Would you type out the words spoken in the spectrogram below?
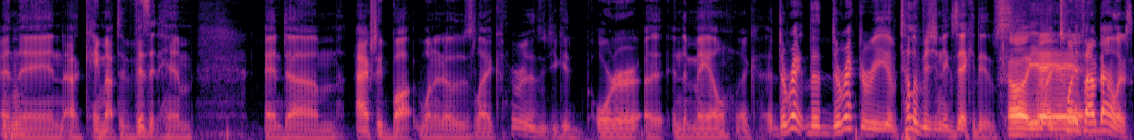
and Mhm. then I came out to visit him. And um, I actually bought one of those, like you could order uh, in the mail, like a direct the directory of television executives. Oh, yeah, like yeah, yeah. twenty five dollars.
